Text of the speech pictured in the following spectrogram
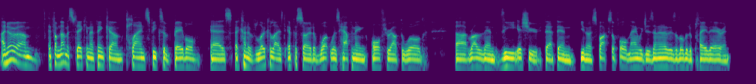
I know, um, if I'm not mistaken, I think um, Kline speaks of Babel as a kind of localized episode of what was happening all throughout the world, uh, rather than the issue that then you know sparks off all languages. And I know there's a little bit of play there, and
